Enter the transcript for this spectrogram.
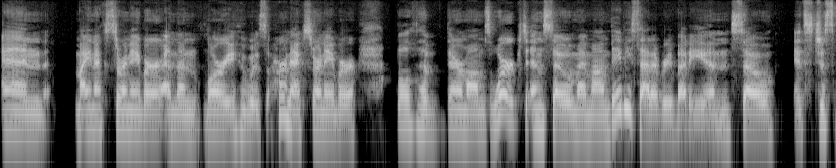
and my next door neighbor and then Lori, who was her next door neighbor, both of their moms worked. And so my mom babysat everybody. And so it's just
